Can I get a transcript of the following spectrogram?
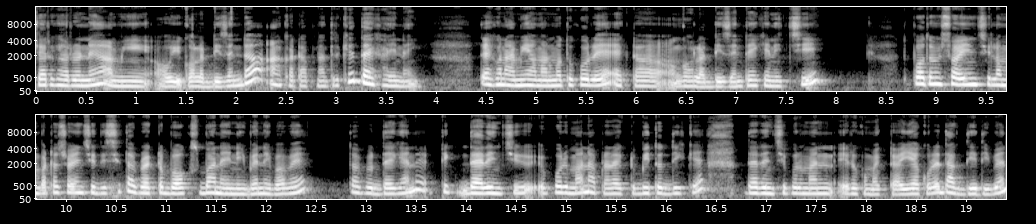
যার কারণে আমি ওই গলার ডিজাইনটা আঁকাটা আপনাদেরকে দেখাই নাই। তো এখন আমি আমার মতো করে একটা গলার ডিজাইনটা এঁকে নিচ্ছি। তো প্রথমে ছয় ইঞ্চি, লম্বাটা ছয় ইঞ্চি দিচ্ছি তারপর একটা বক্স বানিয়ে নেবেন এভাবে। তারপর দেখেন, ঠিক দেড় ইঞ্চি পরিমাণ, আপনারা একটু ভিতর দিকে দেড় ইঞ্চি পরিমাণ এরকম একটা ইয়া করে দাগ দিয়ে দিবেন।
